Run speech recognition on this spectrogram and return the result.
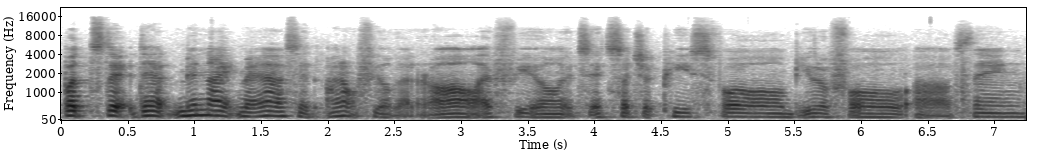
But the, that midnight mass, it, I don't feel that at all. I feel it's it's such a peaceful, beautiful uh, thing.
